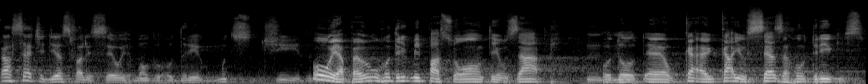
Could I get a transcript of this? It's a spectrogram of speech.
Há sete dias faleceu o irmão do Rodrigo, muito sentido. Oi, né? rapaz, o Rodrigo me passou ontem o zap. Uhum. O, do, é, o Caio César Rodrigues.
